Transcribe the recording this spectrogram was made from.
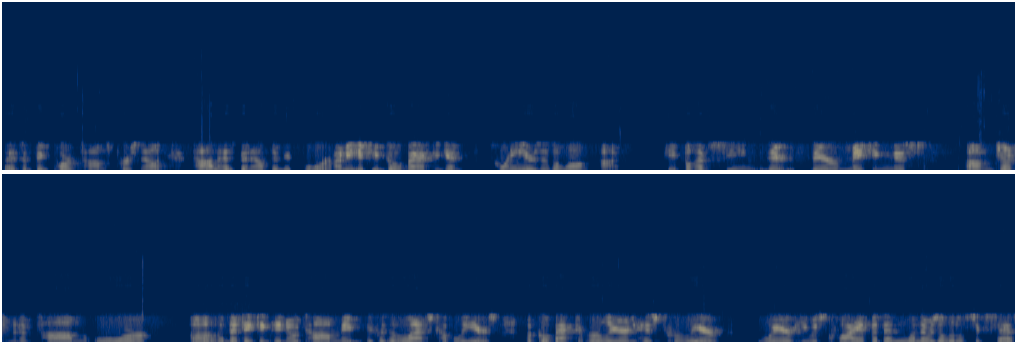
that's a big part of Tom's personality. Tom has been out there before. I mean, if you go back again, 20 years is a long time. People have seen they're they're making this um, judgment of Tom or uh, that they think they know Tom maybe because of the last couple of years. But go back to earlier in his career where he was quiet, but then when there was a little success,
